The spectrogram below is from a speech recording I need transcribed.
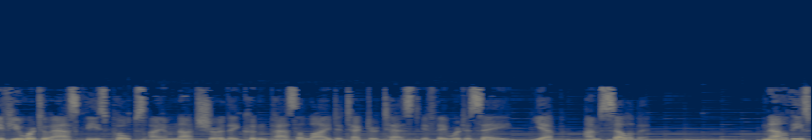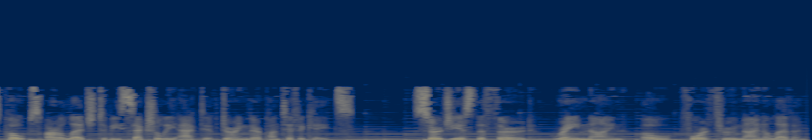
If you were to ask these popes I am not sure they couldn't pass a lie detector test if they were to say, yep, I'm celibate. Now these popes are alleged to be sexually active during their pontificates. Sergius III, reign 904 through 911,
